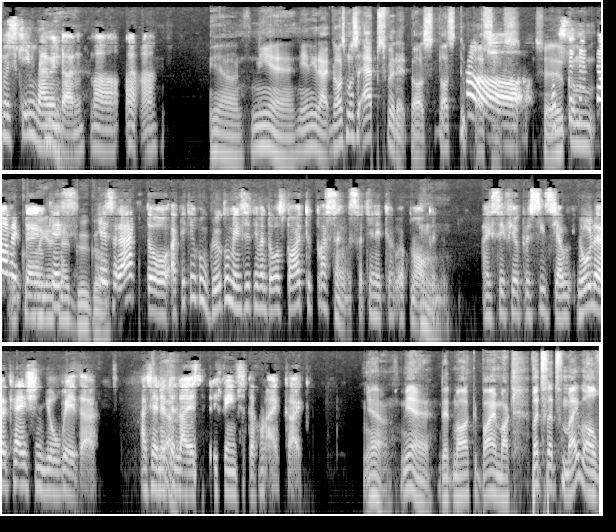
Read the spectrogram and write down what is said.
Miskien nou en dan, maar uh uh. Ja, nee, nee nie reg. Daar's mos apps vir dit. Daar's daar's toepassings. so ek sit hoekom wil dink, jy nou Google? Jy's reg daar. Ek weet nie hoekom Google mense dit nie want daar's baie toepassings wat jy net kan oopmaak en hy sê vir jou presies jou your location, your weather. As jy net Ja. lui is by die venster te gaan uitkyk. Ja, nee, dit maak dit baie mak. Wat wat vir my wel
